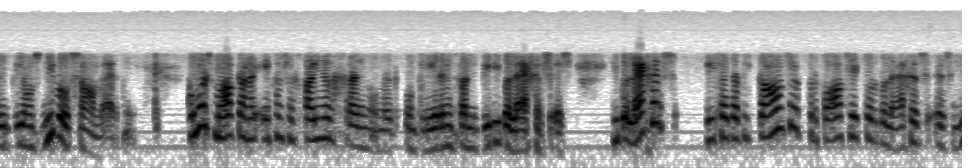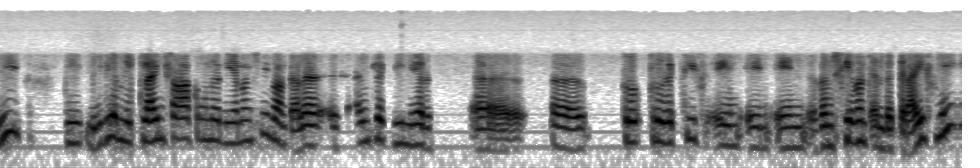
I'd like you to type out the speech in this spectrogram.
met wie ons nie wil saamwerk nie. Kom ons maak dan 'n effens 'n fynere grein onder ontleding van wie die beleggers is. Die beleggers, die Suid-Afrikaanse private sektor beleggers is nie die medium en klein sake ondernemings nie want hulle is eintlik nie meer uh uh pro produktief en en en winsgewend in bedryf nie.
